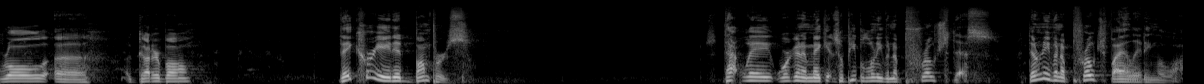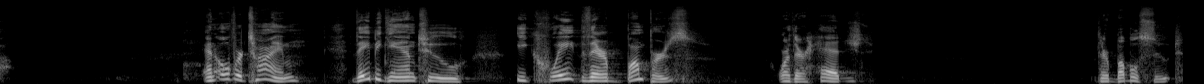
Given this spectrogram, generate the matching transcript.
roll a, a gutter ball. They created bumpers that way, we're going to make it so people don't even approach this. They don't even approach violating the law. And over time, they began to equate their bumpers or their hedge, their bubble suit,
